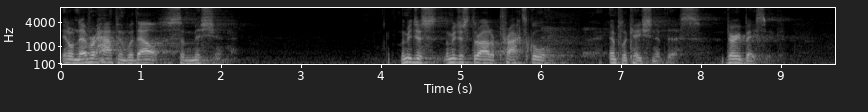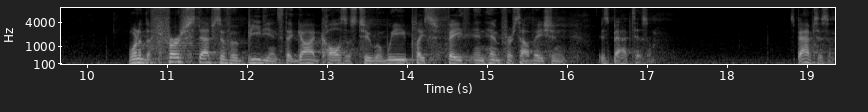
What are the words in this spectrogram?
It'll never happen without submission. Let me just, let me just throw out a practical implication of this, very basic. One of the first steps of obedience that God calls us to when we place faith in Him for salvation is baptism. It's baptism.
